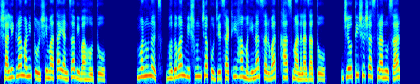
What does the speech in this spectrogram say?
शालिग्राम आणि तुळशीमाता यांचा विवाह होतो. म्हणूनच भगवान विष्णूंच्या पूजेसाठी हा महिना सर्वात खास मानला जातो. ज्योतिषशास्त्रानुसार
